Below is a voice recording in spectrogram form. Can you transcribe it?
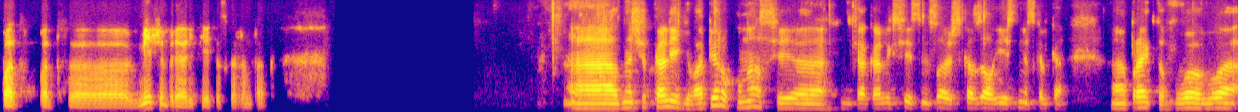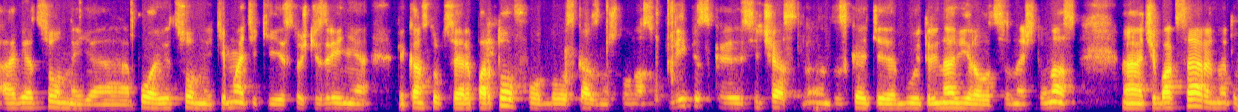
под, под, э, в меньшем приоритете, скажем так? А, Значит, коллеги, во-первых, у нас, э, как Алексей Станиславович сказал, есть несколько а, проектов в, в авиационной, а, по авиационной тематике с точки зрения реконструкции аэропортов. Вот было сказано, что у нас вот Липецк э, сейчас, э, так сказать, будет реновироваться. Значит, у нас Чебоксары, но это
